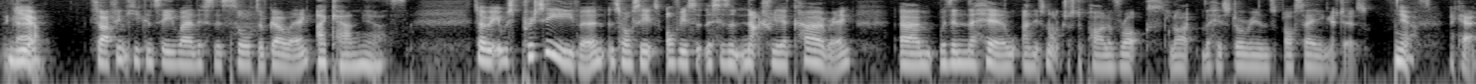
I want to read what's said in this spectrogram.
Yeah. So I think you can see where this is sort of going. I can, yes. So it was pretty even, and so obviously it's obvious that this isn't naturally occurring um, within the hill, and it's not just a pile of rocks like the historians are saying it is. Yes. Okay.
